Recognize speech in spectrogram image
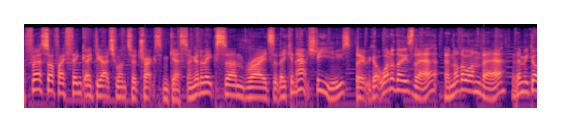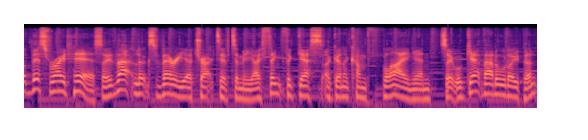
First off, I think I do actually want to attract some guests. I'm going to make some rides that they can actually use. So we got one of those there, another one there, and then we got this ride here. So that looks very attractive to me. I think the guests are going to come flying in. So we'll get that all open.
